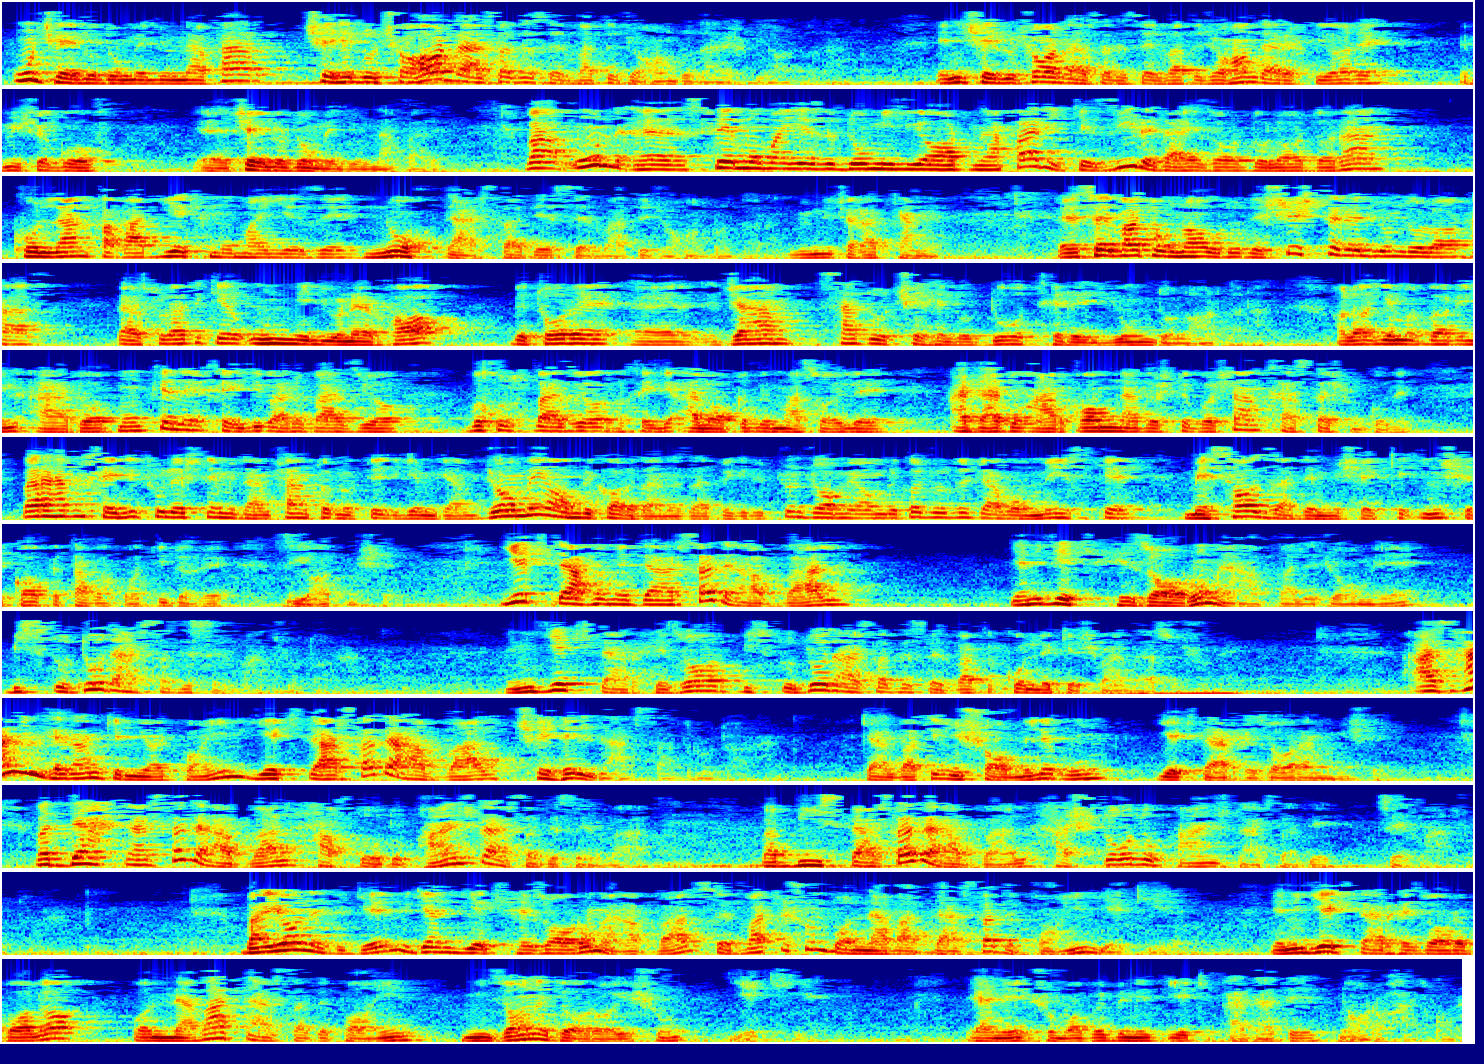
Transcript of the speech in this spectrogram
اون 42 میلیون نفر 44 درصد ثروت جهان رو در اختیار دارن. یعنی 44 درصد ثروت جهان در اختیار میشه گفت 42 میلیون نفره. و اون سه ممیز دو میلیارد نفری که زیر ده هزار دلار دارن کلا فقط یک ممیز 9 درصد ثروت جهان رو دارن. ببینید چقدر کمه. ثروت اونا حدود 6 تریلیون دلار هست در صورتی که اون میلیونرها به طور جمع 142 تریلیون دلار دارن. حالا یه مقدار این اعداد ممکنه. خیلی برای بعضیا به خصوص بعضیا خیلی علاقه به مسائل عدد و ارقام نداشته باشن خستشون کنه. برای همین خیلی طولش نمیدم. چند تا نکته دیگه میگم. جامعه آمریکا رو در نظر بگیرید. چون جامعه آمریکا جزو جوامعی است که مثال زده میشه که این شکاف طبقاتی داره زیاد میشه. یک دهم درصد اول یعنی یک هزارم اول جامعه 22 درصد ثروت رو دارن. یعنی یک در هزار 22 درصد ثروت کل کشور دستشونه از همین هرم که میاد پایین یک درصد اول چهل درصد رو دارند که البته این شامل اون یک در هزار هم میشه. و ده درصد اول 75 درصد ثروت و 20 درصد اول 85 درصد ثروت رو دارند بیان دیگه میگن یک هزارم اول ثروتشون با 90 درصد پایین یکیه. یعنی یک در هزار بالا با 90 درصد پایین میزان داراییشون یکیه. یعنی شما ببینید یک عدد ناراحت است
